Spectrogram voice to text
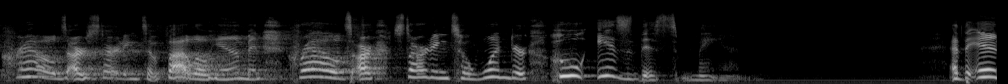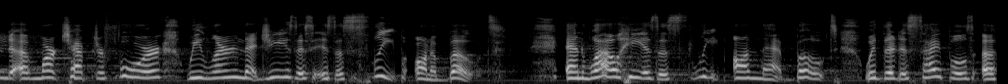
crowds are starting to follow him, and crowds are starting to wonder who is this man? At the end of Mark chapter 4, we learn that Jesus is asleep on a boat. And while he is asleep on that boat with the disciples, a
